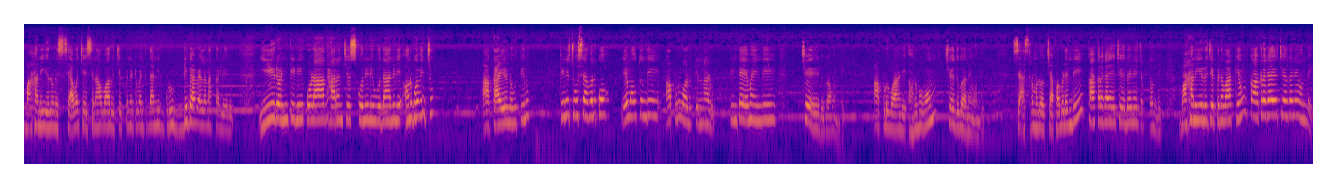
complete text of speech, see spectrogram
మహనీయులను సేవ చేసిన వారు చెప్పినటువంటి దాన్ని గ్రుడ్డిగా వెళ్ళనక్కర్లేదు. ఈ రెంటిని కూడా ఆధారం చేసుకొని నువ్వు దానిని అనుభవించు. ఆ కాయను నువ్వు తిను. తిని చూసావనుకో ఏమవుతుంది? అప్పుడు వాడు తిన్నాడు. తింటే ఏమైంది? చేదుగా ఉంది. అప్పుడు వాడి అనుభవం చేదుగానే ఉంది. శాస్త్రంలో చెప్పబడింది. కాకరకాయ చేదనే చెప్తుంది. మహనీయులు చెప్పిన వాక్యం కాకరకాయ చేదనే ఉంది.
